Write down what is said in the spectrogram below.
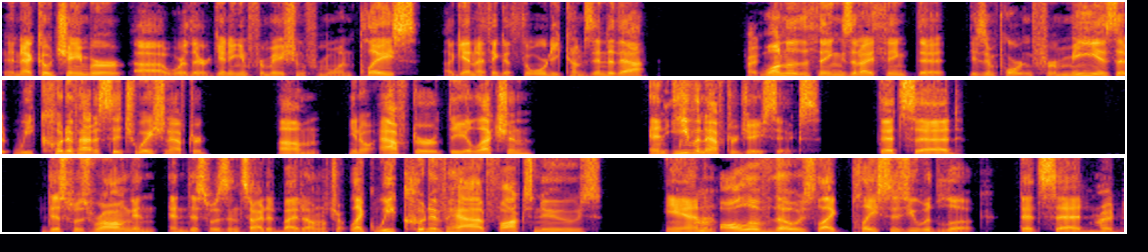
an echo chamber uh, where they're getting information from one place. Again, I think authority comes into that. Right. One of the things that I think that is important for me is that we could have had a situation after, um, you know, after the election, and even after J6, that said this was wrong and and this was incited by Donald Trump. Like we could have had Fox News and mm. all of those like places you would look that said, right.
